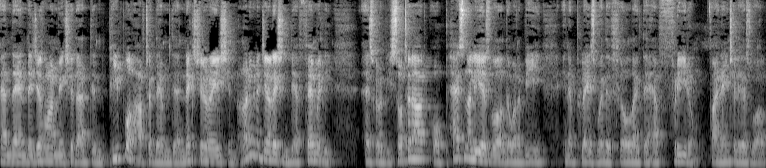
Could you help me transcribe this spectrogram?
And then they just want to make sure that the people after them, their next generation, not even a generation, their family is going to be sorted out or personally as well. They want to be in a place where they feel like they have freedom financially as well.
